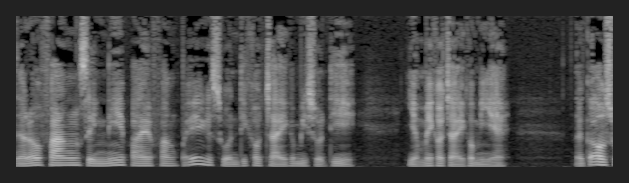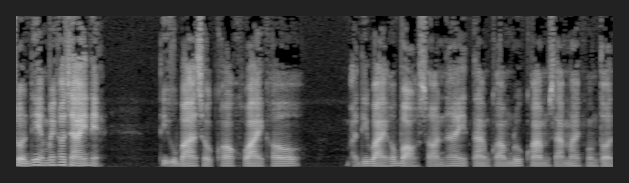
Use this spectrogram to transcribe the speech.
แต่เราฟังสิ่งนี้ไปฟังไปส่วนที่เข้าใจก็มีส่วนที่ยังไม่เข้าใจก็มีฮะแล้วก็เอาส่วนที่ยังไม่เข้าใจเนี่ย ที่อุบาสกคอควายเขาอธิบายเขาบอกสอนให้ตามความรู้ความสามารถของตน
